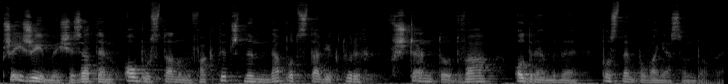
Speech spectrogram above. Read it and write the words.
Przyjrzyjmy się zatem obu stanom faktycznym, na podstawie których wszczęto dwa odrębne postępowania sądowe.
